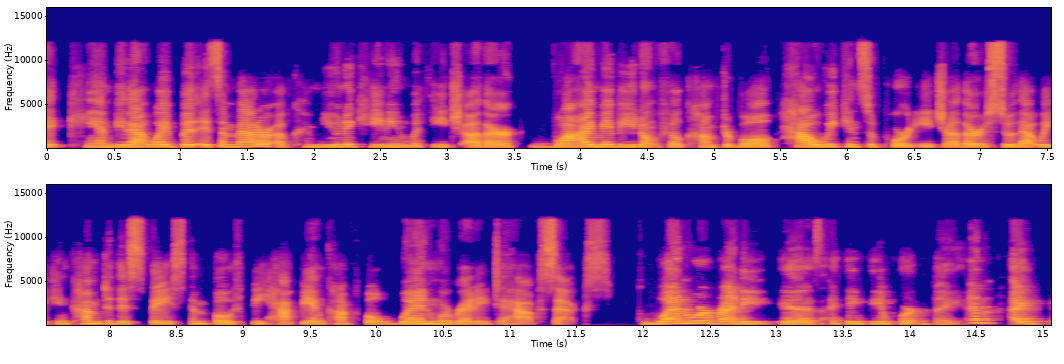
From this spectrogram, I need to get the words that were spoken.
it can be that way, but it's a matter of communicating with each other why maybe you don't feel comfortable, how we can support each other so that we can come to this space and both be happy and comfortable when we're ready to have sex sex when we're ready is i think the important thing. And i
